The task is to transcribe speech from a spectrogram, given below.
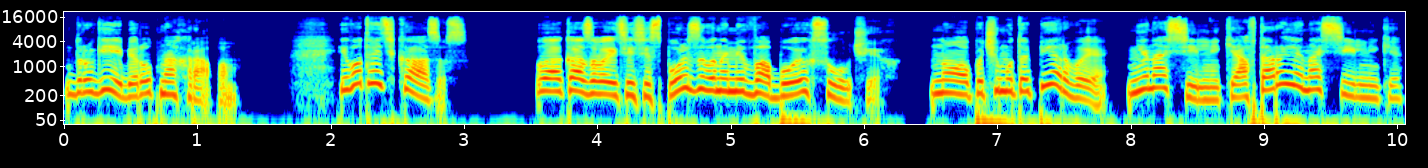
другие берут нахрапом. И вот ведь казус. Вы оказываетесь использованными в обоих случаях. Но почему-то первые — не насильники, а вторые — насильники.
